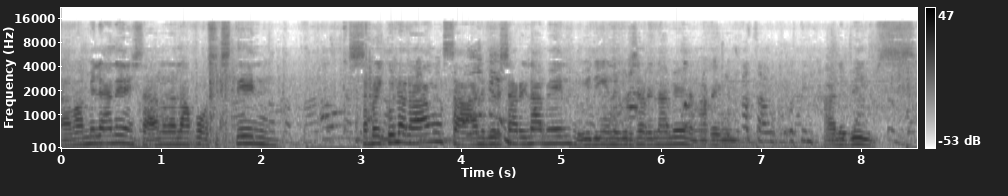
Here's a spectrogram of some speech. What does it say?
ah, Mami Lani, sa ano na lang po, 16. Sabay ko na lang sa anniversary namin, wedding anniversary namin, ang aking honey babes.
